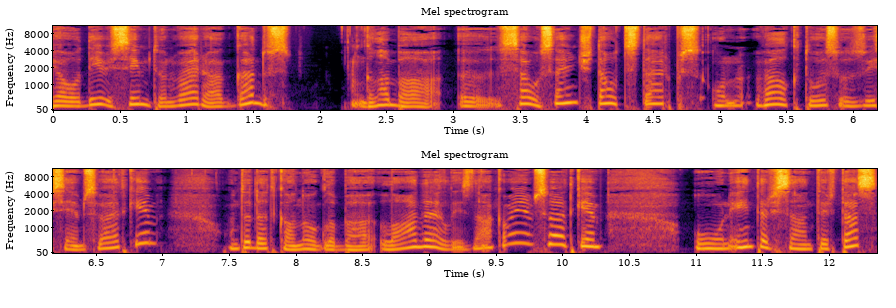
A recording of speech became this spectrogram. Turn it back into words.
jau 200 un vairāk gadus glabā uh, savu senču tautas tērpus un velk tos uz visiem svētkiem, un tad atkal noglabā lādē līdz nākamajiem svētkiem, un interesanti ir tas,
